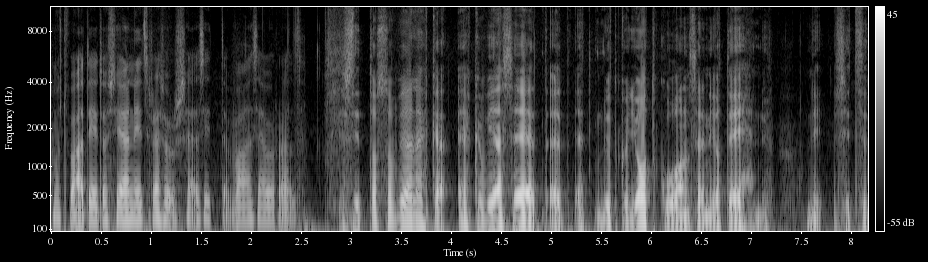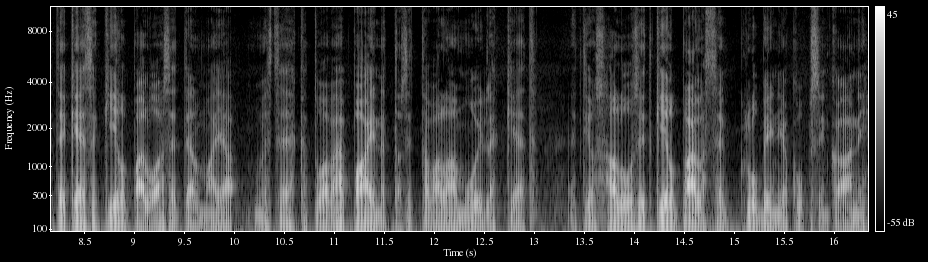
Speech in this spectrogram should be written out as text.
mutta vaatii tosiaan niitä resursseja sitten vaan seuroilta. Ja sitten tuossa on vielä ehkä, ehkä vielä se, että et, et nyt kun jotkut on sen jo tehnyt, niin sitten se tekee se kilpailuasetelma ja mun se ehkä tuo vähän painetta sitten tavallaan muillekin, että et jos haluaa sitten kilpailla sen klubin ja kupsinkaan, niin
